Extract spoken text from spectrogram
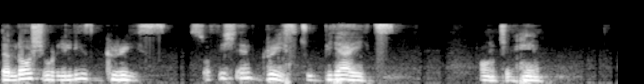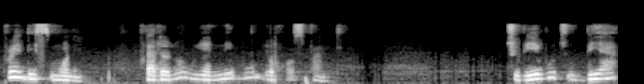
the Lord should release grace, sufficient grace to bear it unto him. Pray this morning that the Lord will enable your husband to be able to bear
